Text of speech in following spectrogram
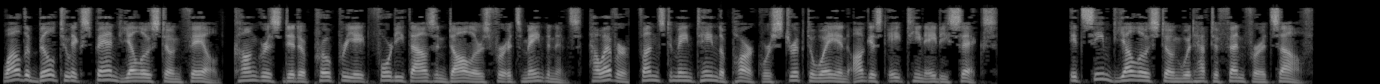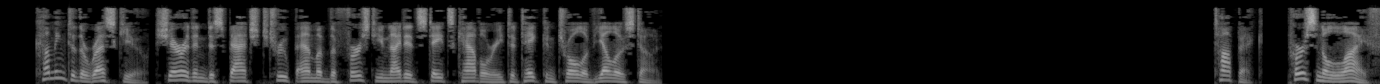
While the bill to expand Yellowstone failed, Congress did appropriate $40,000 for its maintenance, however, funds to maintain the park were stripped away in August 1886. It seemed Yellowstone would have to fend for itself. Coming to the rescue, Sheridan dispatched Troop M of the 1st United States Cavalry to take control of Yellowstone. Personal life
